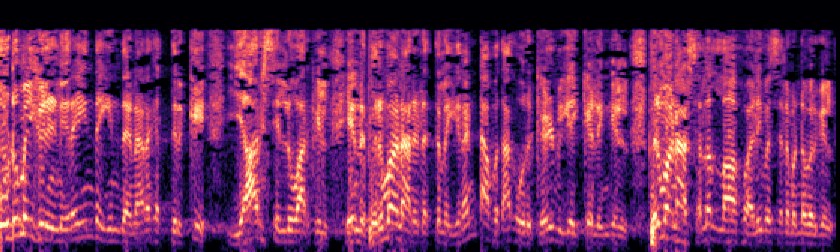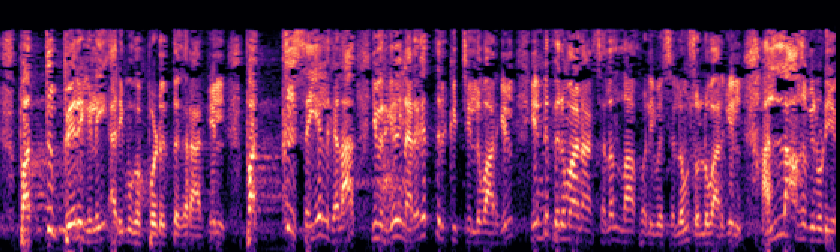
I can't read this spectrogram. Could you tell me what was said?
கொடுமைகள் நிறைந்த இந்த நரகத்திற்கு யார் செல்லுவார்கள் என்று பெருமானாரிடத்தில் இரண்டாவதாக ஒரு கேள்வியை கேளுங்கள். பெருமானார் செல்லல்லாஹு அலைஹி என்பவர்கள் பத்து பேர்களை அறிமுகப்படுத்துகிறார்கள். பத்து செயல்களால் இவர்கள் நரகத்திற்கு செல்லுவார்கள் என்று பெருமானார் செல்லல்லாஹு அலைஹி வஸல்லம் சொல்லுவார்கள். அல்லாஹுவினுடைய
